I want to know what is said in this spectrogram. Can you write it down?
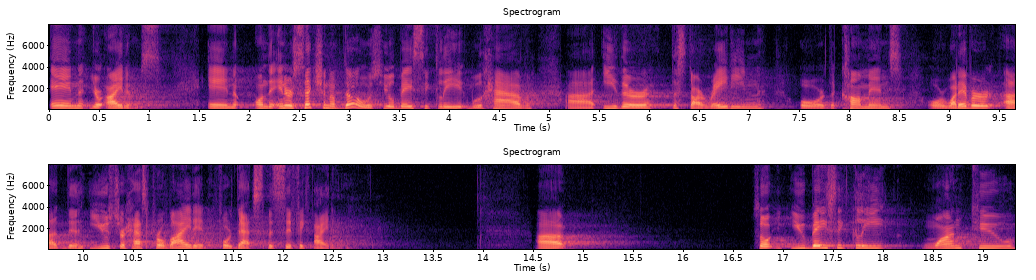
and your items. And on the intersection of those, you'll basically will have uh, either the star rating or the comments or whatever uh, the user has provided for that specific item. Uh, so you basically want to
